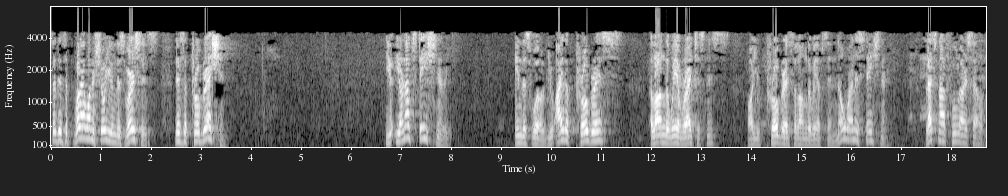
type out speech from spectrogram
So there's a, what I want to show you in this verse is there's a progression. You, you're not stationary in this world. You either progress along the way of righteousness or you progress along the way of sin. No one is stationary. Let's not fool ourselves.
